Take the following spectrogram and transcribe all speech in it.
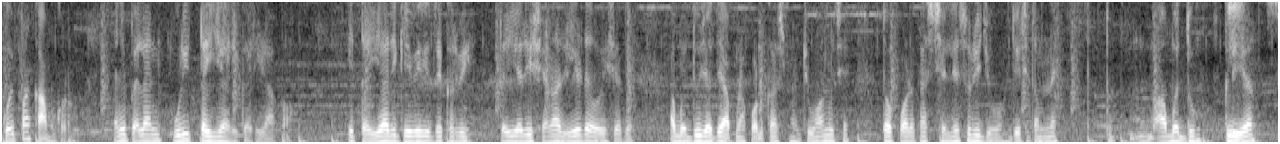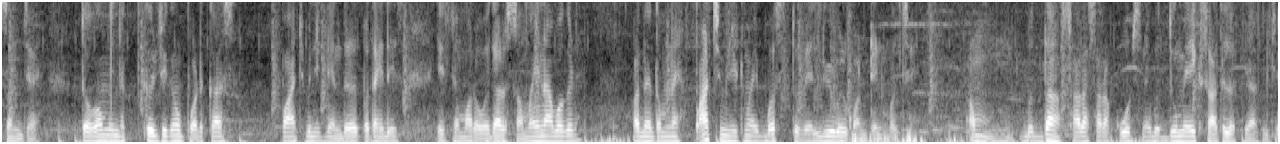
કોઈ પણ કામ કરો. એની પહેલાં એની પૂરી તૈયારી કરી રાખો. એ તૈયારી કેવી રીતે કરવી? તૈયારી શેના રિલેટેડ હોઈ શકે? આ બધું જ આજે આપણા પોડકાસ્ટમાં જોવાનું છે. તો પોડકાસ્ટ છેલ્લે સુધી જુઓ, જેથી તમને આ બધું ક્લિયર સમજાય. તો હવે મેં નક્કી કર્યું છે કે હું પોડકાસ્ટ પાંચ મિનિટની અંદર જ પતાવી દઈશ, જેથી તમારો વધારે સમય ના બગડે અને તમને પાંચ મિનિટમાં એ બસ્ત વેલ્યુએબલ કોન્ટેન્ટ મળશે. આમ બધા સારા સારા કોર્સને બધું મેં એક સાથે લખી રાખ્યું છે.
